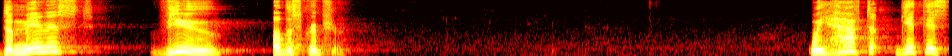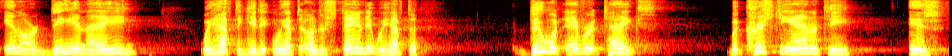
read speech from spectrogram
diminished view of the scripture. We have to get this in our DNA. We have to get it, we have to understand it. We have to do whatever it takes. But Christianity is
